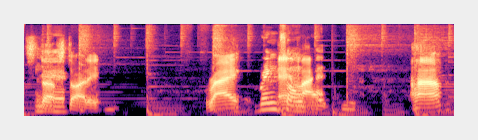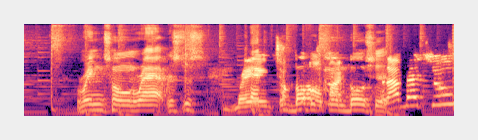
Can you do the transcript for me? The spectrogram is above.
stuff Yeah. started, right? Ringtone like, huh? Ringtone rap. It's just Ringtone bubblegum oh bullshit. When I met you,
